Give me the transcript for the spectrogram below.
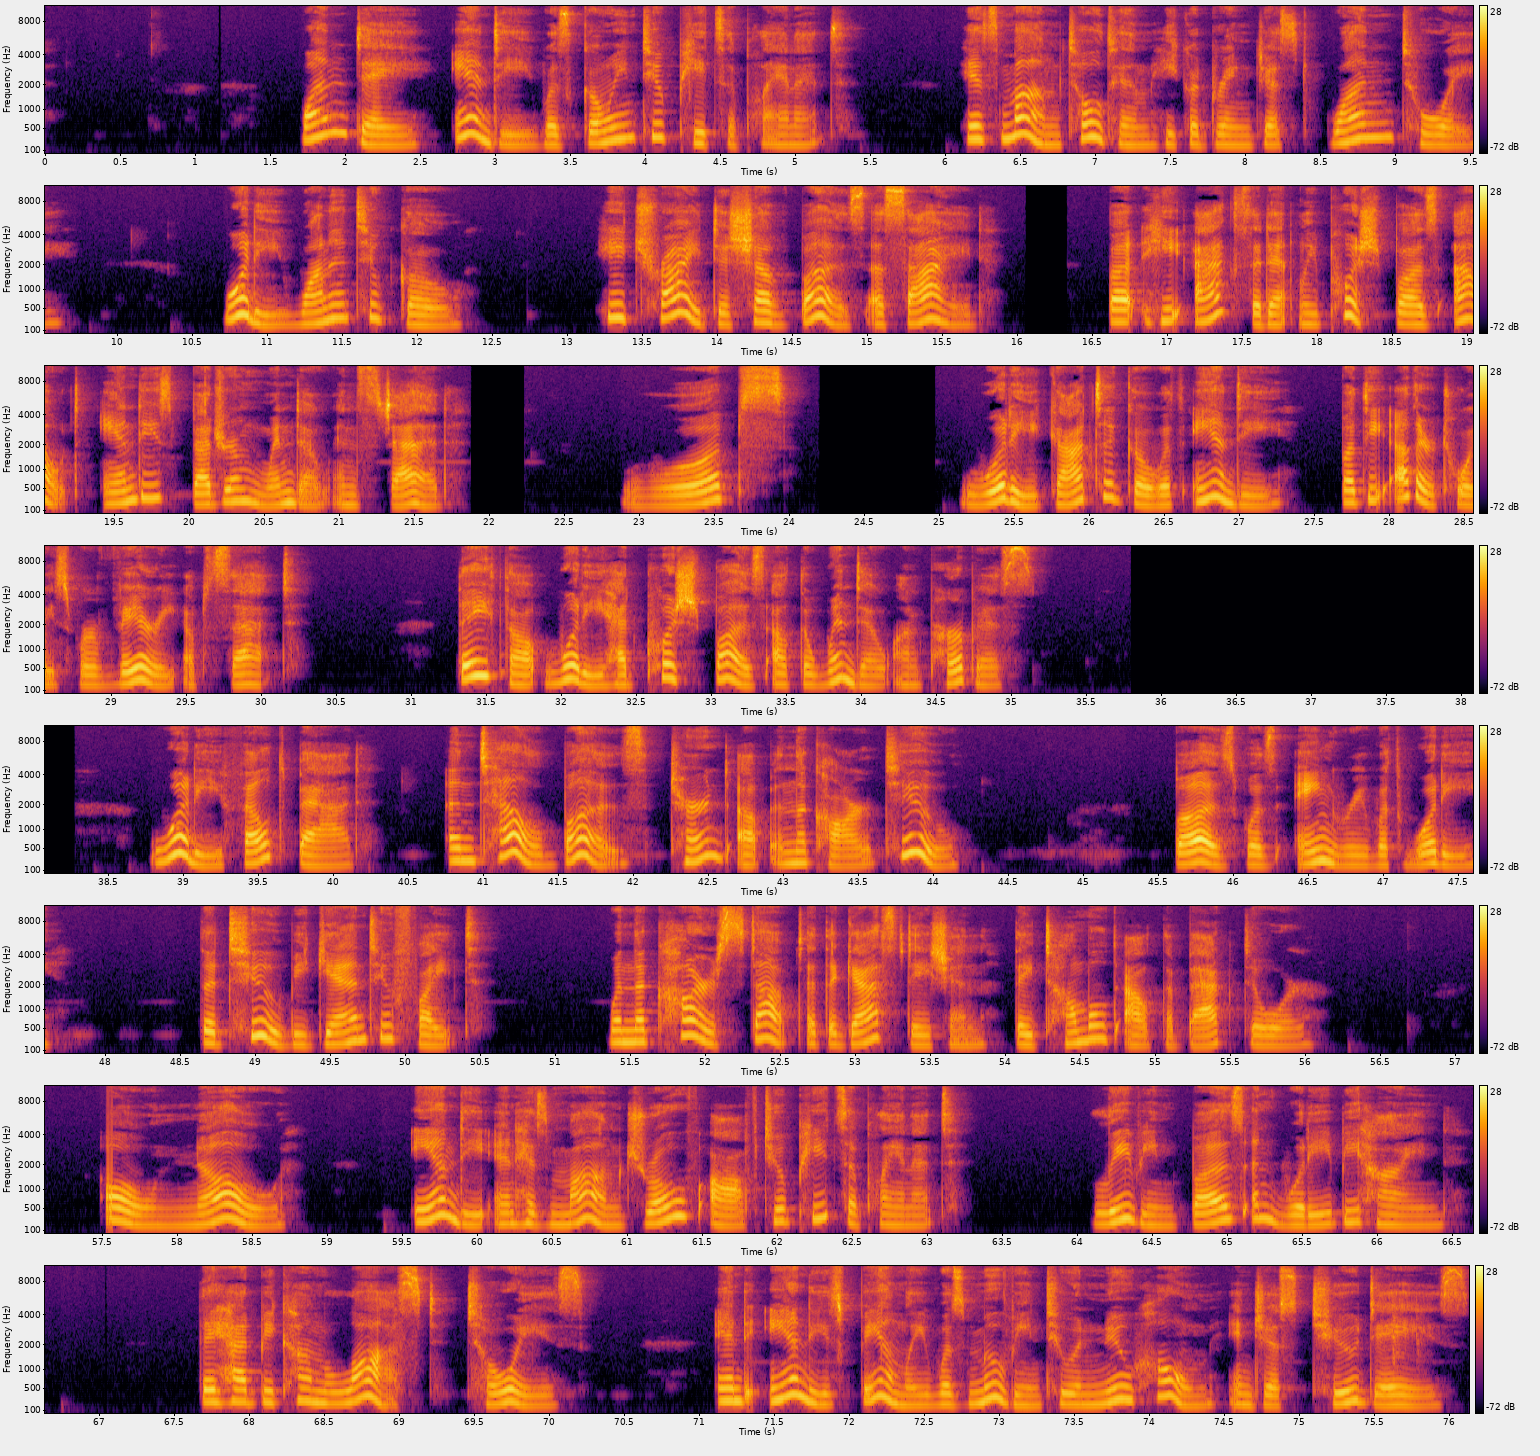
One day, Andy was going to Pizza Planet. His mom told him he could bring just one toy. Woody wanted to go. He tried to shove Buzz aside, but he accidentally pushed Buzz out Andy's bedroom window instead. Whoops! Woody got to go with Andy, but the other toys were very upset. They thought Woody had pushed Buzz out the window on purpose. Woody felt bad until Buzz turned up in the car, too. Buzz was angry with Woody. The two began to fight. When the car stopped at the gas station, they tumbled out the back door. Oh no! Andy and his mom drove off to Pizza Planet, leaving Buzz and Woody behind. They had become lost toys, and Andy's family was moving to a new home in just two days.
